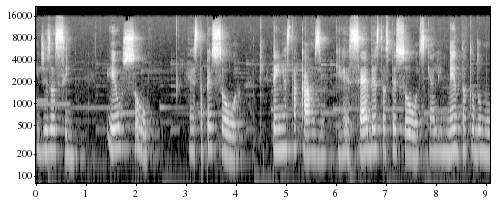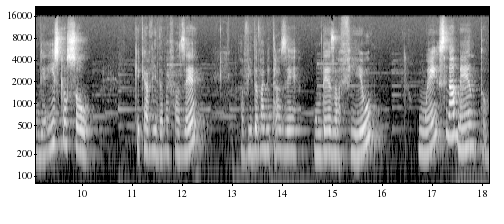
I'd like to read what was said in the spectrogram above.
e diz assim: Eu sou esta pessoa que tem esta casa, que recebe estas pessoas, que alimenta todo mundo. E é isso que eu sou. O que, que a vida vai fazer? A vida vai me trazer um desafio, um ensinamento,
